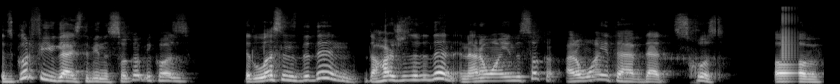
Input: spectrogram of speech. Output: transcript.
It's good for you guys to be in the sukkah because it lessens the din, the harshness of the din, and I don't want you in the sukkah. I don't want you to have that schus of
